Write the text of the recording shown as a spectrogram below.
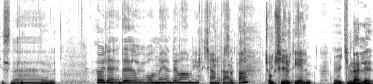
Kesinlikle. Ee, öyle. Öyle de olmaya devam edeceğim Çok güzel. galiba. Çok Peki, şükür diyelim. E, kimlerle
